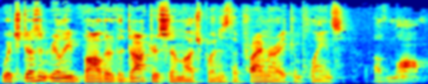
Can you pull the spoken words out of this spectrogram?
which doesn't really bother the doctor so much, but is the primary complaints of mom.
